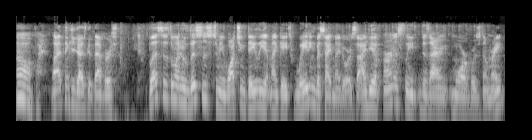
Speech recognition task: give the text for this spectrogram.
oh boy. Well, I think you guys get that verse. Blessed is the one who listens to me, watching daily at my gates, waiting beside my doors. The idea of earnestly desiring more wisdom, right?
